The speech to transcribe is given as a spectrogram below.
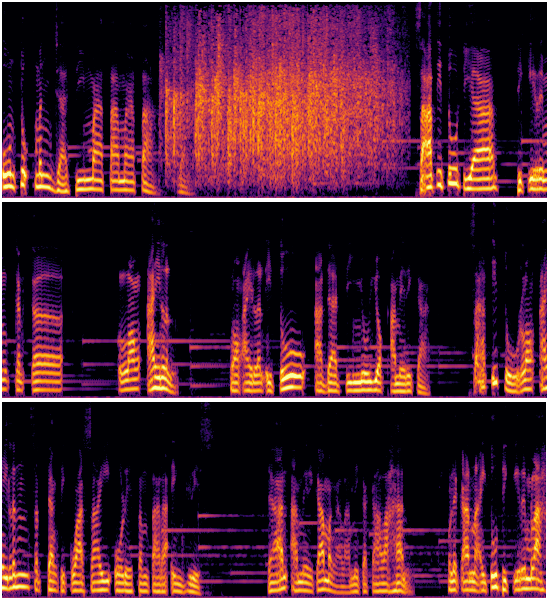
untuk menjadi mata-mata. Nah. Saat itu dia dikirim ke, ke Long Island. Long Island itu ada di New York, Amerika. Saat itu Long Island sedang dikuasai oleh tentara Inggris dan Amerika mengalami kekalahan. Oleh karena itu dikirimlah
